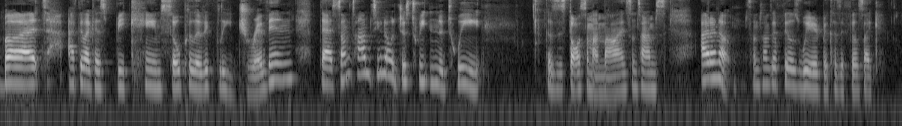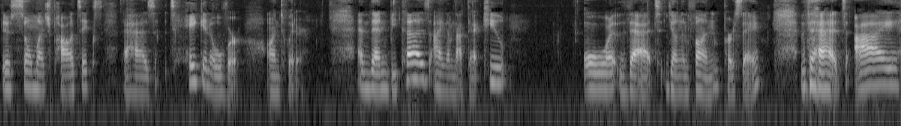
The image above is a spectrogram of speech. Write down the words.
but I feel like it's became so politically driven that sometimes, you know, just tweeting the tweet because it's thoughts in my mind. Sometimes I don't know. Sometimes it feels weird because it feels like there's so much politics that has taken over on Twitter. And then because I am not that cute, or that young and fun per se that I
